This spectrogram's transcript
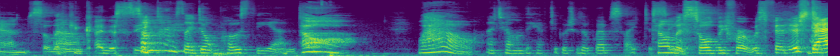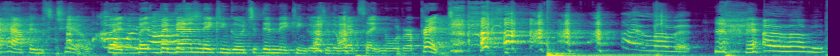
end, so they Wow. can kind of see. Sometimes I don't post the end. Oh, wow! I tell them they have to go to the website to Tell them it sold before it was finished. That happens too, but Oh but but then they can go to then they can go to the website and order a print. I love it. I love it.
